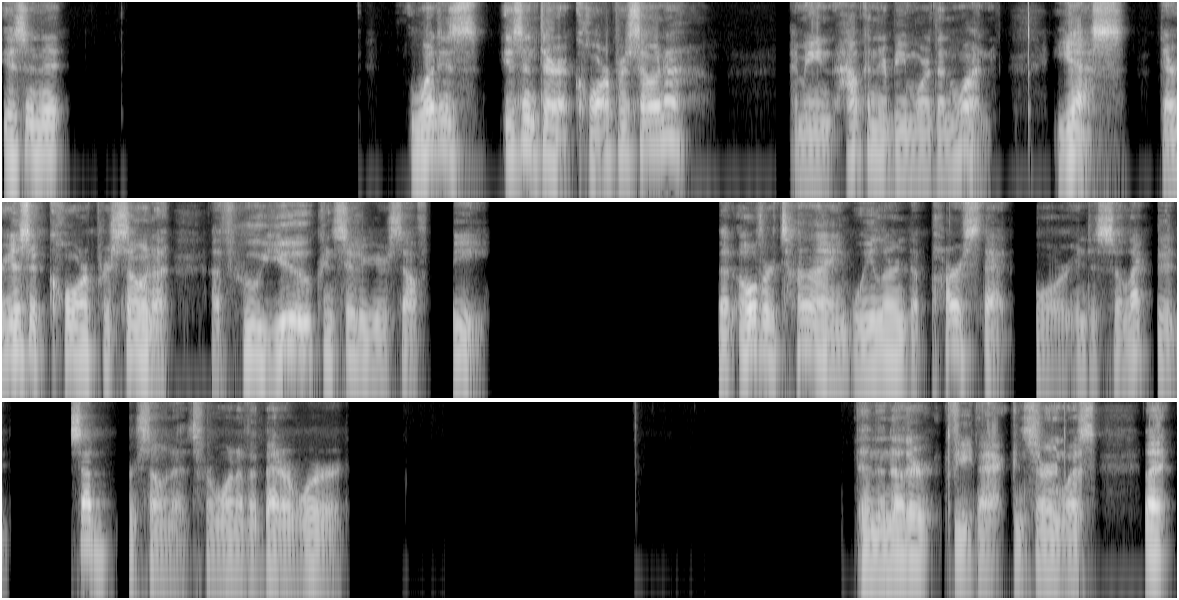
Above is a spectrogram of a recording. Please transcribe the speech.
isn't it, what is, isn't there a core persona? I mean, how can there be more than one? Yes, there is a core persona of who you consider yourself to be. But over time, we learn to parse that core into selected sub-personas, for want of a better word. Then another feedback concern was, but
